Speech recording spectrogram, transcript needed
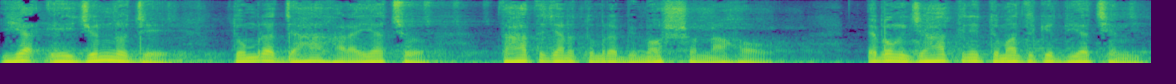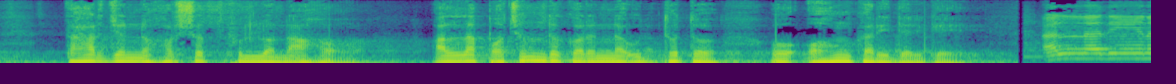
ইহা এই জন্য যে তোমরা যাহা হারাইয়াছ তাহাতে যেন তোমরা বিমর্ষ না হও এবং যাহা তিনি তোমাদেরকে দিয়াছেন তাহার জন্য হর্ষোৎফুল্ল না হও আল্লাহ পছন্দ করেন না উদ্ধত ও অহংকারীদেরকে الذين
